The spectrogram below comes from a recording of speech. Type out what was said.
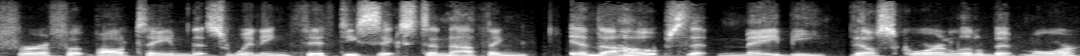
for a football team that's winning fifty six to nothing in the hopes that maybe they'll score a little bit more.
